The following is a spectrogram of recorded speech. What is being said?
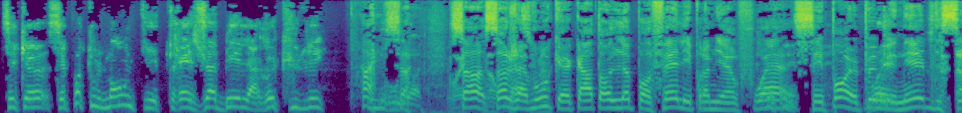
c'est que c'est pas tout le monde qui est très habile à reculer Ouais, ça, ça, ça, j'avoue que quand on l'a pas fait les premières fois, c'est pas un peu Oui. pénible, C'est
